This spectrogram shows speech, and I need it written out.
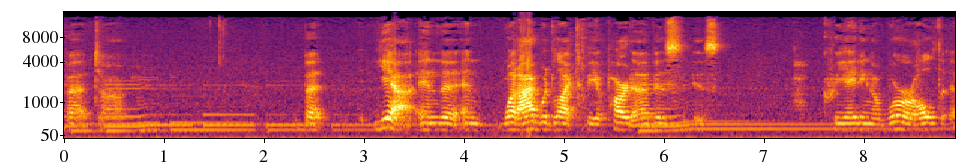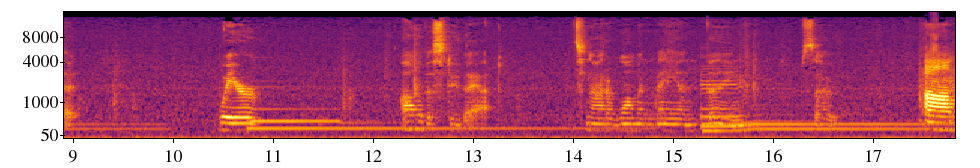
But um, but yeah, and the and what I would like to be a part of is is creating a world where all of us do that. It's not a woman-man thing. So. Um,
